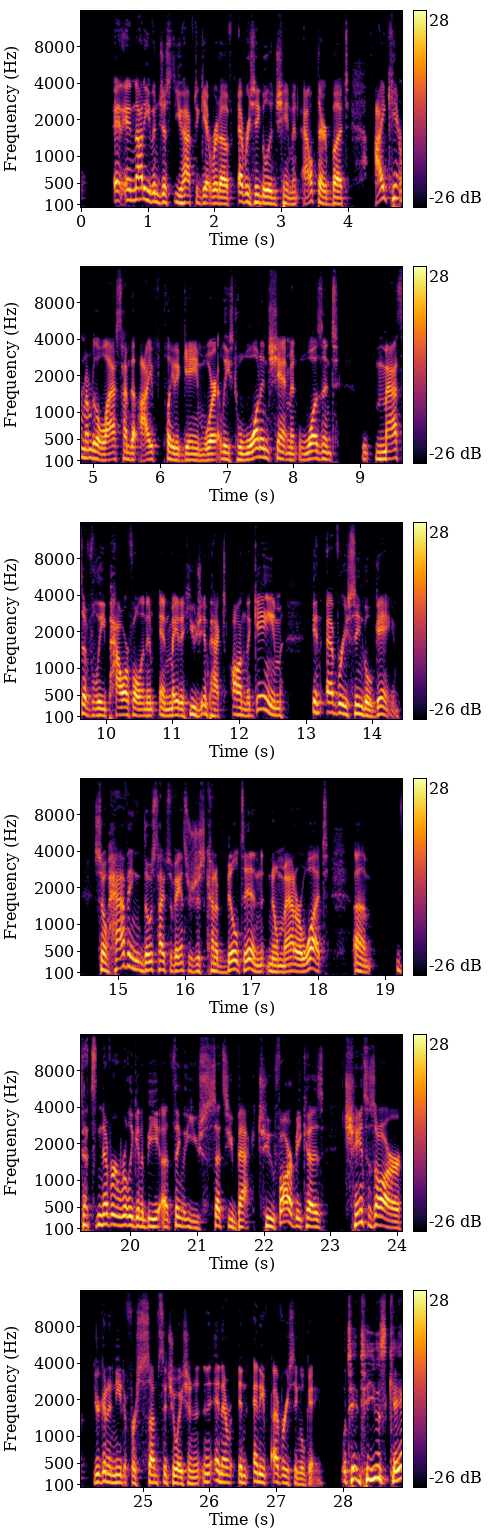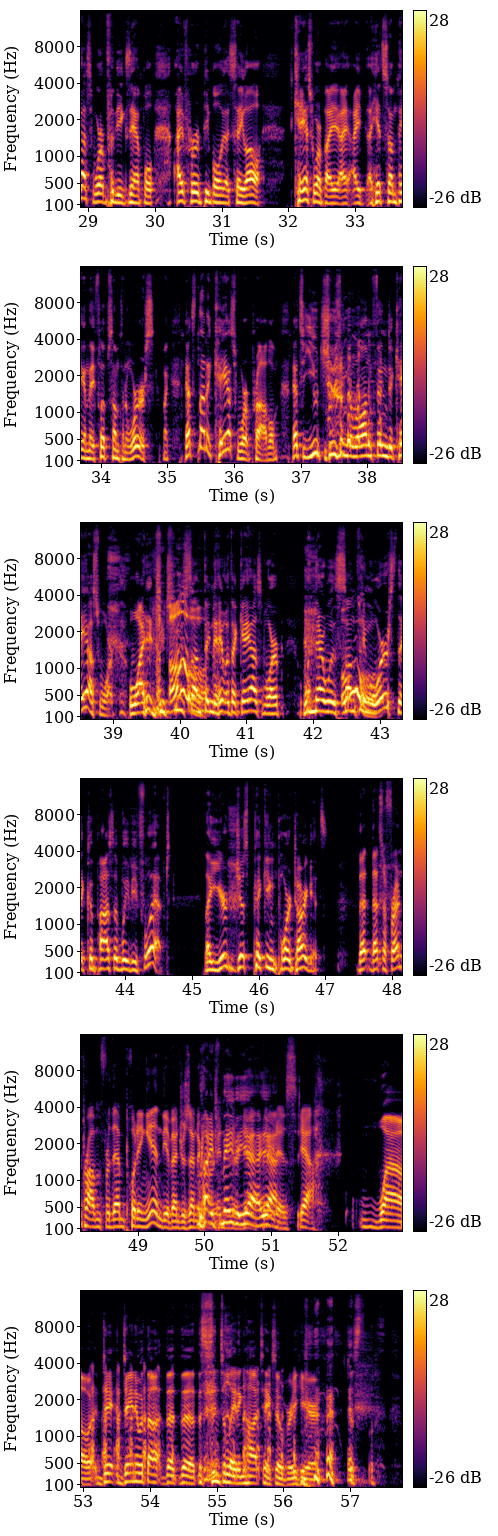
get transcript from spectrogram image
and, and not even just you have to get rid of every single enchantment out there, but I can't remember the last time that I've played a game where at least one enchantment wasn't massively powerful and, and made a huge impact on the game in every single game. So having those types of answers just kind of built in, no matter what, um, that's never really going to be a thing that you sets you back too far because chances are you're going to need it for some situation in, in, in any every single game. Well, to, to use Chaos Warp for the example, I've heard people say, "Oh, Chaos Warp, I, I I hit something and they flip something worse." I'm like, that's not a Chaos Warp problem. That's you choosing the wrong thing to Chaos Warp. Why did you choose Oh. something to hit with a Chaos Warp when there was something Oh. worse that could possibly be flipped? Like you're just picking poor targets. That that's a friend problem for them putting in the Avenger of Zendikar. Right, into maybe, their yeah. There yeah. it is. Yeah. Wow, Da- Dana with the, the the the scintillating hot takes over here. Just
